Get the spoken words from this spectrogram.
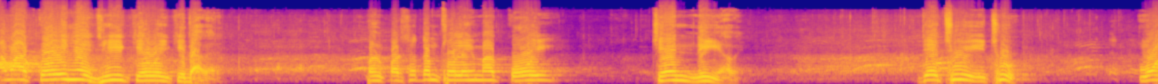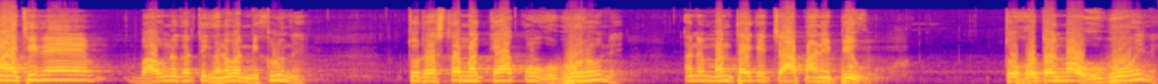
આમાં કોઈને જી કેવું કીધા કરે પણ પરસોત્તમ સોલંકીમાં કોઈ ચેન નહીં આવે. જે છું એ છું. હું અહીંથી ને ભાવનગરથી ઘણી વાર નીકળું ને તો રસ્તામાં ક્યાંક હું ઊભો રહું ને અને મન થાય કે ચા પાણી પીવું તો હોટલમાં ઊભું હોય ને,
